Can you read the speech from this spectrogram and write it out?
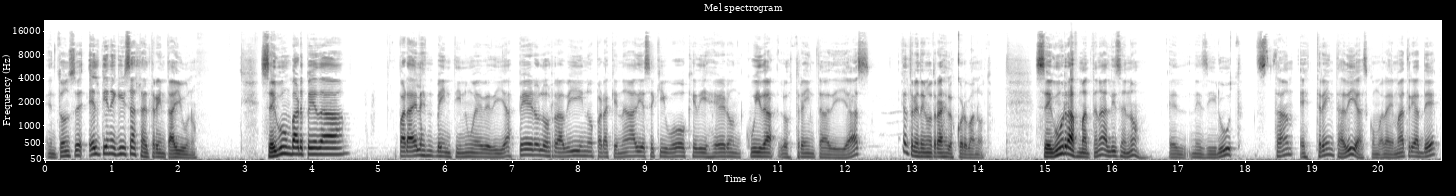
entonces él tiene que irse hasta el 31. Según Barpeda, para él es 29 días, pero los rabinos, para que nadie se equivoque, dijeron, cuida los 30 días. Y el 31 trae los korbanot. Según Rav Matanal, dice no, el Nezirut Stam es 30 días, como la dematria de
